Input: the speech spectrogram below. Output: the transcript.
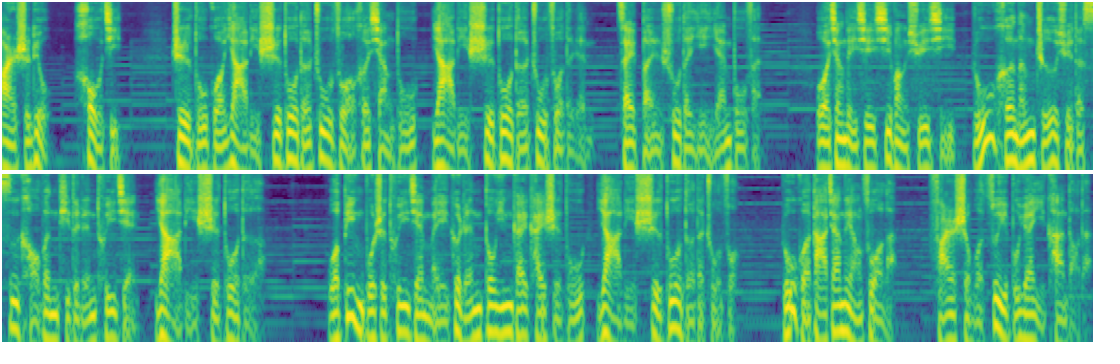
二十六后记，致读过亚里士多德著作和想读亚里士多德著作的人，在本书的引言部分，我向那些希望学习如何能哲学的思考问题的人推荐亚里士多德。我并不是推荐每个人都应该开始读亚里士多德的著作，如果大家那样做了，反而是我最不愿意看到的。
